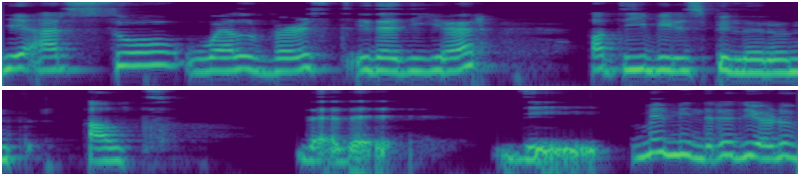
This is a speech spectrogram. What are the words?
de er så well versed i det de gjør, at de vil spille rundt alt. Det, det, de, med mindre du gjør det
